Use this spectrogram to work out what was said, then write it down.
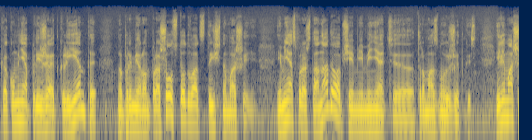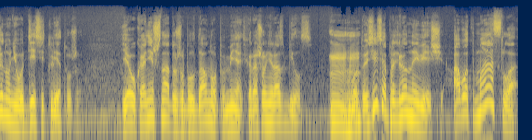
Как у меня приезжают клиенты, например, он прошел 120 тысяч на машине, и меня спрашивают, а надо вообще мне менять э, тормозную жидкость? Или машина у него 10 лет уже? Я его, конечно, надо уже был давно поменять, хорошо не разбился. Угу. Вот, то есть есть определенные вещи. А вот масло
